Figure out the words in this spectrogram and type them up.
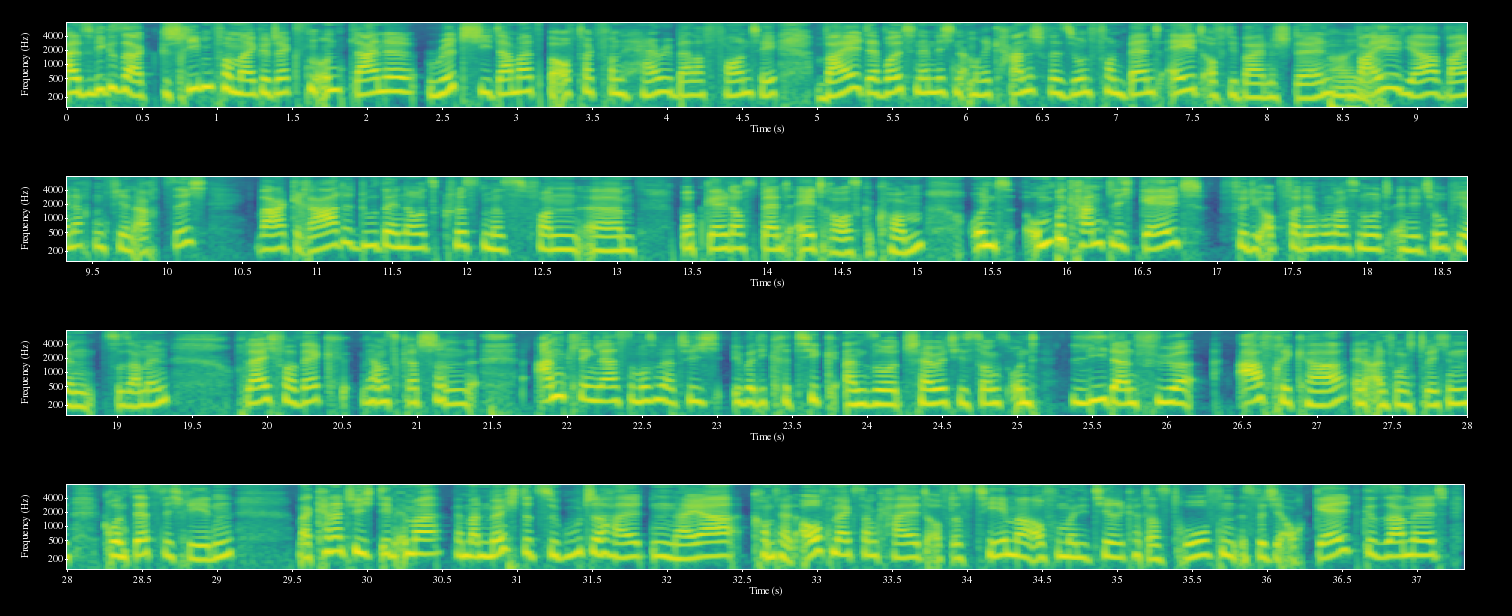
Also wie gesagt, geschrieben von Michael Jackson und Lionel Richie, damals beauftragt von Harry Belafonte, weil der wollte nämlich eine amerikanische Version von Band Aid auf die Beine stellen, Ah, ja. weil ja Weihnachten 84 war gerade Do They Know It's Christmas von ähm, Bob Geldofs Band Aid rausgekommen und um bekanntlich Geld für die Opfer der Hungersnot in Äthiopien zu sammeln. Und gleich vorweg, wir haben es gerade schon anklingen lassen, muss man natürlich über die Kritik an so Charity-Songs und Liedern für Afrika, in Anführungsstrichen, grundsätzlich reden. Man kann natürlich dem immer, wenn man möchte, zugute halten, naja, kommt halt Aufmerksamkeit auf das Thema, auf humanitäre Katastrophen. Es wird ja auch Geld gesammelt.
